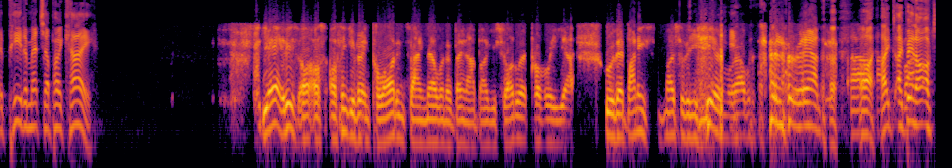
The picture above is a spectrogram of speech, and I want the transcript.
appear to match up okay. Yeah, it is. I, I, think you're being polite in saying Melbourne have been our bogey side. We're probably uh, we were their bunnies most of the year, and we're able to turn it around. Uh, Oh, hey, hey Ben, I've-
